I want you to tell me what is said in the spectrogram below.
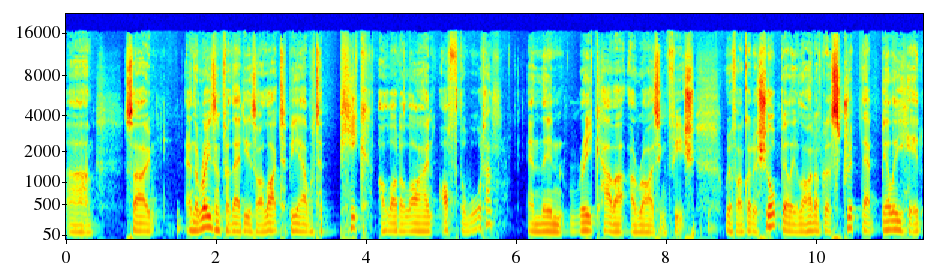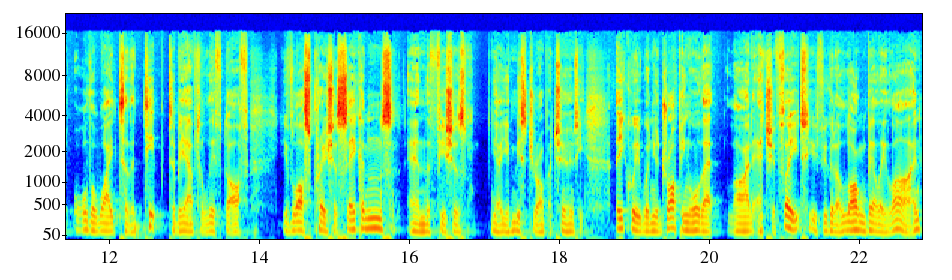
Um, so, and the reason for that is I like to be able to pick a lot of line off the water and then recover a rising fish. Where if I've got a short belly line, I've got to strip that belly head all the way to the tip to be able to lift off. You've lost precious seconds, and the fish is, you know, you've missed your opportunity. Equally, when you're dropping all that line at your feet, if you've got a long belly line,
